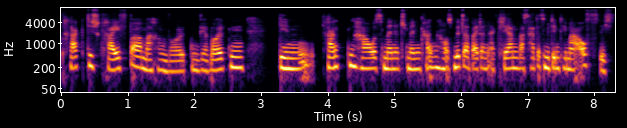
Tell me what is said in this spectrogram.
praktisch greifbar machen wollten. Wir wollten den Krankenhausmanagement, Krankenhausmitarbeitern erklären, was hat es mit dem Thema auf sich.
